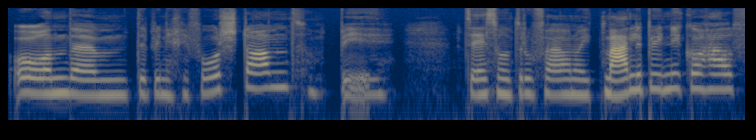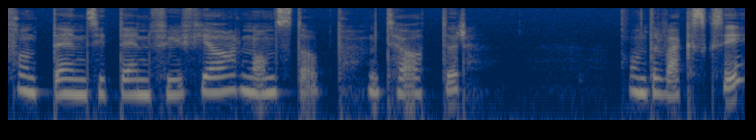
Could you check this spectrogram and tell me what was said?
Und ähm, dann bin ich im Vorstand und bin die Saison darauf auch noch in die Merlibühne helfen und dann seitdem fünf Jahre nonstop im Theater unterwegs gewesen.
